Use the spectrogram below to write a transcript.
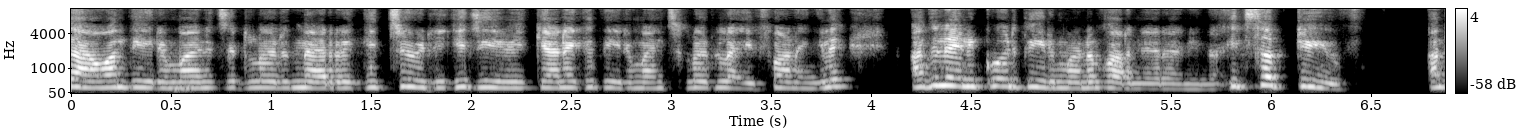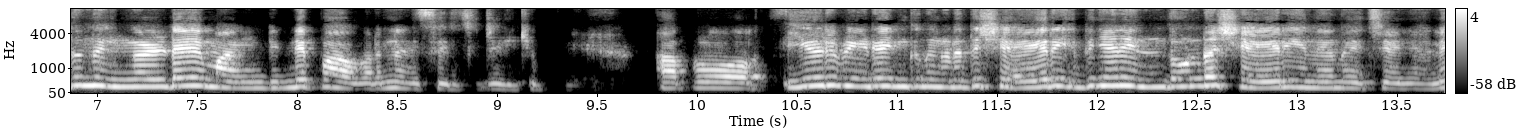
ചാവാൻ തീരുമാനിച്ചിട്ടുള്ള ഒരു നിറകിച്ച് ഉരുകി ജീവിക്കാനൊക്കെ തീരുമാനിച്ചിട്ടുള്ള ഒരു ലൈഫാണെങ്കിൽ അതിൽ എനിക്കൊരു തീരുമാനം പറഞ്ഞു തരാനില്ല ഇറ്റ്സ് അപ് ടു യു അത് നിങ്ങളുടെ മൈൻഡിന്റെ പവറിനനുസരിച്ചിട്ടിരിക്കും അപ്പോ ഈ ഒരു വീഡിയോ എനിക്ക് നിങ്ങളുടെ ഷെയർ ഇത് ഞാൻ എന്തുകൊണ്ടാണ് ഷെയർ ചെയ്യുന്നതെന്ന് വെച്ച് കഴിഞ്ഞാൽ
